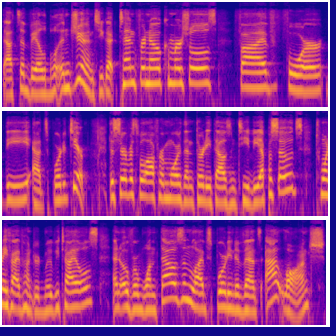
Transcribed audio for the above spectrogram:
That's available in June. So you got 10 for no commercials five for the ad supported tier. The service will offer more than 30,000 TV episodes, 2,500 movie titles, and over 1,000 live sporting events at launch,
